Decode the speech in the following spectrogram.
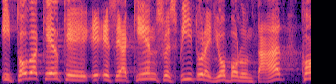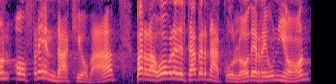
y todo aquel que e, ese a quien su espíritu le dio voluntad con ofrenda a Jehová para la obra del tabernáculo de reunión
